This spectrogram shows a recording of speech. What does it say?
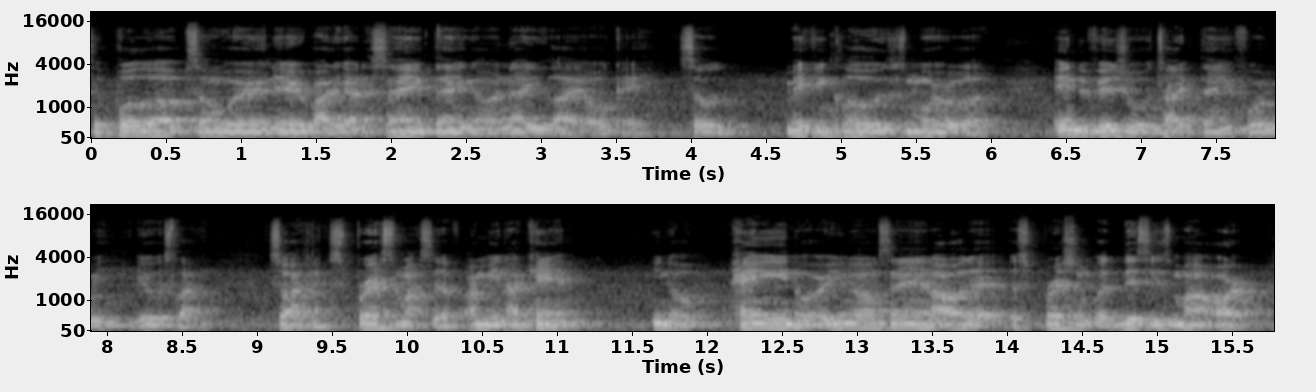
to pull up somewhere and everybody got the same thing on. Now you like okay, so making clothes is more of a individual type thing for me. It was like so I can express myself. I mean, I can't you know, pain or you know what I'm saying, all that expression. But this is my art,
